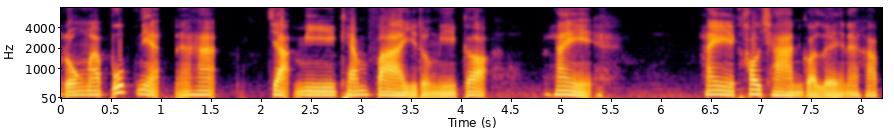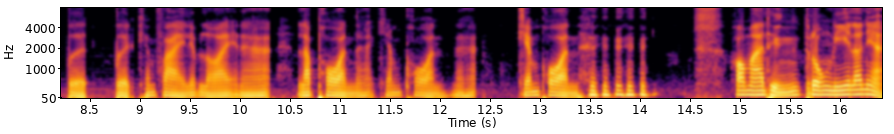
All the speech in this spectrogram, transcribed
ตรงมาปุ๊บเนี่ยนะฮะ จะมีแคมป์ไฟอยู่ตรงนี้ก็ให้ให้เข้าฌานก่อนเลยนะครับ เปิดเปิดแคมป์ไฟเรียบร้อยนะฮะ รับพรนะฮะแคมป์พรนะฮะแคมป์พรพอมาถึงตรงนี้แล้วเนี่ย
